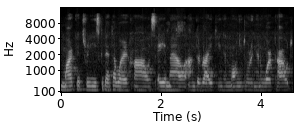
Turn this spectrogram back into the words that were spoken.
market risk, data warehouse, AML, underwriting and monitoring and workout.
